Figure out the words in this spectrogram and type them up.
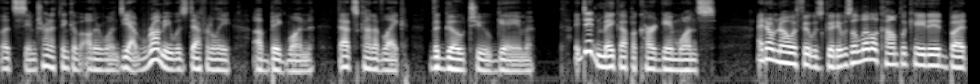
let's see i'm trying to think of other ones. Yeah rummy was definitely a big one. That's kind of like the go-to game. I did make up a card game once. I don't know if it was good. It was a little complicated but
